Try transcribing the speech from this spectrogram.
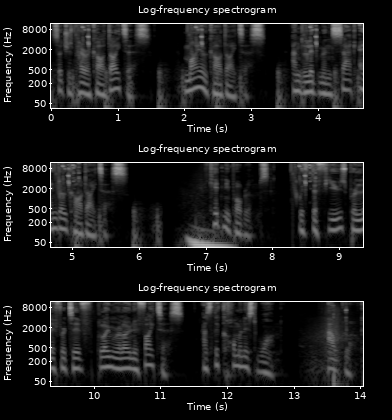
such as pericarditis, myocarditis, and Libman-Sacks endocarditis. Kidney problems, with diffuse proliferative glomerulonephritis as the commonest one. Outlook.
